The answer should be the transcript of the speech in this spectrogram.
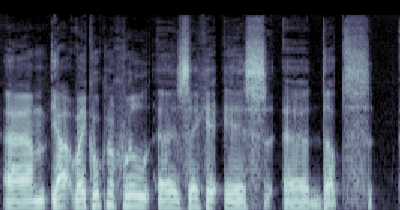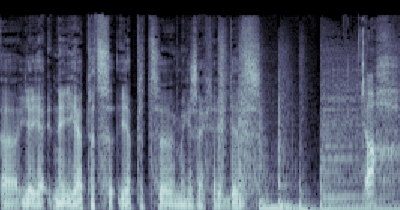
Ehm, ja, wat ik ook nog wil eh, zeggen is eh, dat. ja, ja, nee, je hebt het, je hebt het me gezegd. Hè. Dit. ach,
